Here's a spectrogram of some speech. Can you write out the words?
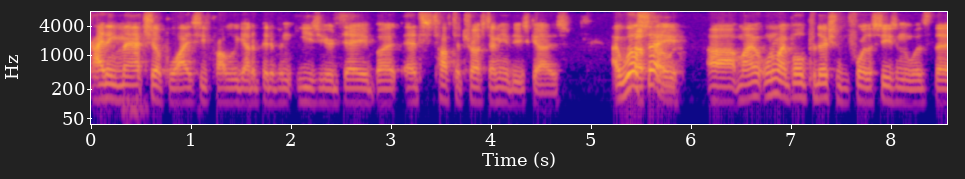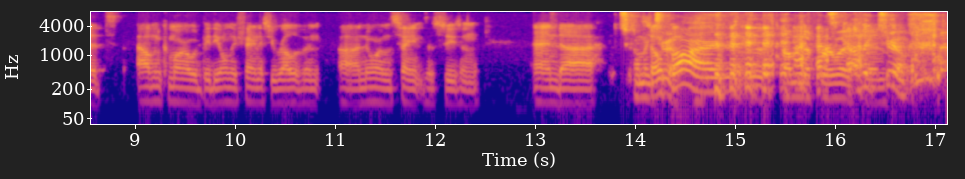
I think matchup wise, he's probably got a bit of an easier day, but it's tough to trust any of these guys. I will Definitely. say, uh, my one of my bold predictions before the season was that Alvin Kamara would be the only fantasy relevant uh, New Orleans Saint this season. And uh, it's coming so true. far, it's coming to fruition. It's coming true.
